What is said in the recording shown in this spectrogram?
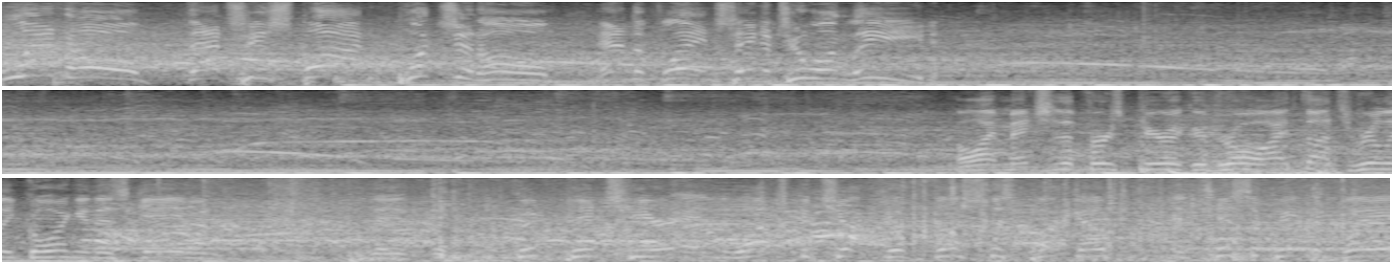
Lindholm, that's his spot. Puts it home. And the Flames take a 2-1 lead. Oh, I mentioned the first period, Gaudreau, I thought it's really going in this game. And they, the good pinch here, and watch Tkachuk. He'll flush this puck out, anticipate the play,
